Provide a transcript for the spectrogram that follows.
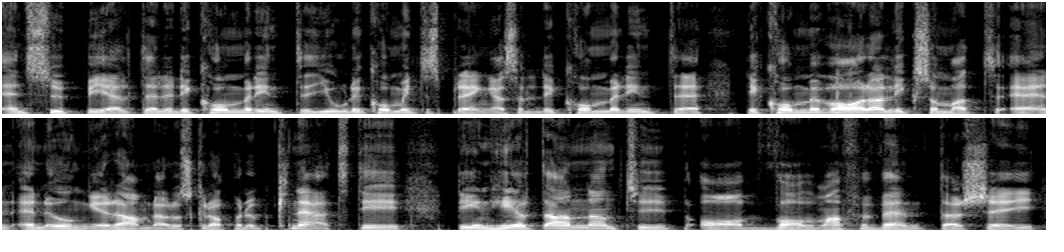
en superhjälte, eller det kommer inte, jo det kommer inte sprängas, eller det kommer inte, det kommer vara liksom att en, en unge ramlar och skrapar upp knät. Det, det är en helt annan typ av vad man förväntar sig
